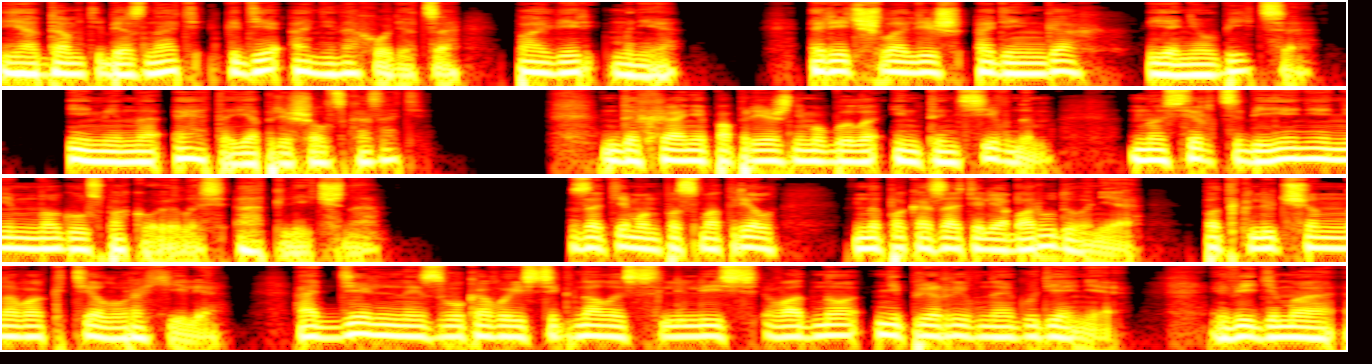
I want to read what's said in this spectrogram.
я дам тебе знать, где они находятся. Поверь мне. Речь шла лишь о деньгах, я не убийца. Именно это я пришел сказать. Дыхание по-прежнему было интенсивным, но сердцебиение немного успокоилось. Отлично. Затем он посмотрел на показатели оборудования, подключенного к телу Рахили. Отдельные звуковые сигналы слились в одно непрерывное гудение. Видимо,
